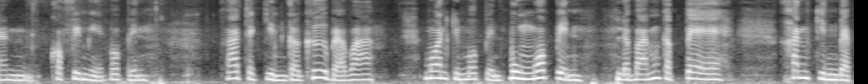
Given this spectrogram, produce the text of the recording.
อันคอฟฟี่เมดบ่เป็น ถ้าจะกินก็คือแบบว่าม่วนกินบ่เป็นปรุงบ่เป็นแล้วบาดมันกับแปรขั้นกินแบบ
